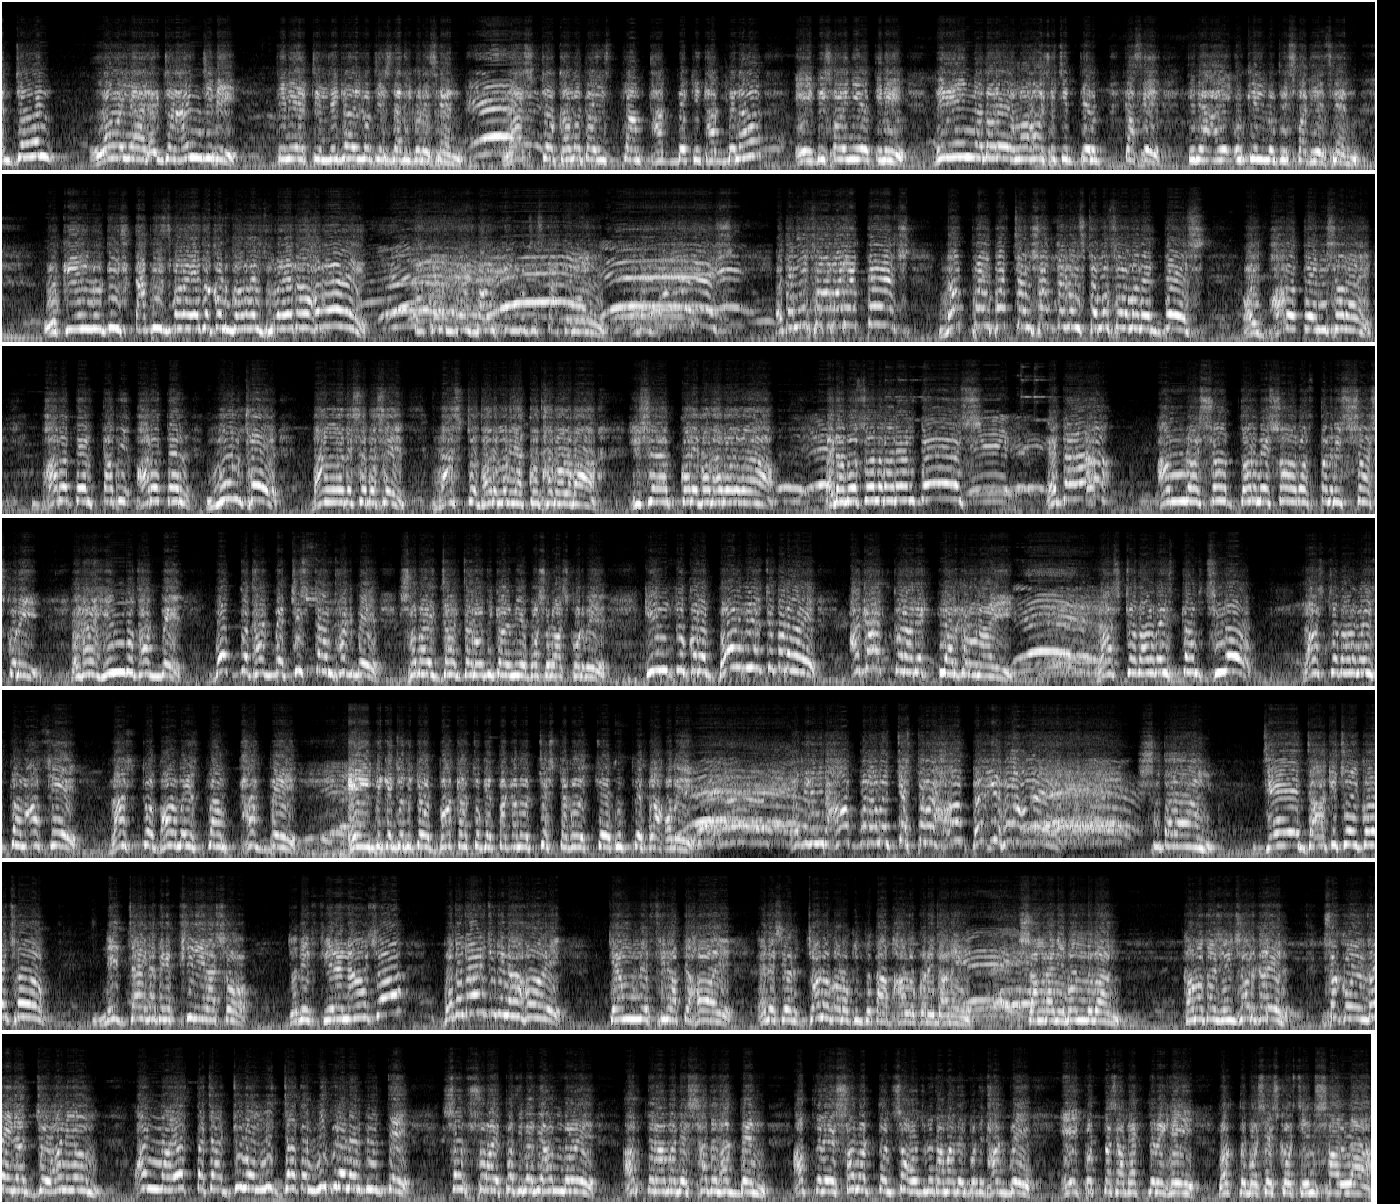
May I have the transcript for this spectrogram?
একজন লয়ার একজন আইনজীবী। তিনি একটি লিগাল নোটিশ জারি করেছেন। রাষ্ট্র ক্ষমতা ইসলাম থাকবে কি থাকবে না এই বিষয় নিয়ে তিনি বিভিন্ন দলের মহাসচিবদের কাছে তিনি উকিল নোটিশ পাঠিয়েছেন। উকিল নোটিশ তাপিস বাড়ায় যখন গলায় ঝুলাই দেওয়া হবে তখন বুঝবা উকিল নোটিশ কাকে বলে? এটা এটা মুসলমানের দেশ! নব্বই পার্সেন্ট সংখ্যাগরিষ্ঠ মুসলমানের দেশ! ওই ভারতের ইশারায় ভারতের ভারতের মূল বাংলাদেশে বসে রাষ্ট্র ধর্ম নিয়ে কথা বলবা, হিসাব করে কথা বলবা। এটা মুসলমানের দেশ। এটা আমরা সব ধর্মের সব অবস্থানে বিশ্বাস করি। এখানে হিন্দু থাকবে, বৌদ্ধ থাকবে, খ্রিস্টান থাকবে, সবাই যার যার অধিকার নিয়ে বসবাস করবে। কিন্তু কোন ধর্মীয় চেতনায় আঘাত করার এখতিয়ার কারও নাই। রাষ্ট্র ধর্ম ইসলাম ছিল রাষ্ট্র ধর্ম ইসলাম আছে রাষ্ট্র ধর্ম ইসলাম থাকবে। এই দিকে যদি কেউ বাঁকা চোখে তাকানোর চেষ্টা করে, চোখ উপড়ে ফেলা হবে। হাত বাড়ানোর চেষ্টা করে, হাত ভেঙে ফেলা হবে। সুতরাং যে যা কিছুই করেছ, নিজ জায়গা থেকে ফিরে আসো। যদি ফিরে না আসো, বোধোদয় যদি না হয়, কেমনে ফিরাতে হয়, এদেশের জনগণও কিন্তু তা ভালো করে জানে। সংগ্রামী বন্ধুগণ ক্ষমতাসীন সরকারের সকল নৈরাজ্য অনিয়ম অন্যায়, অত্যাচার, জুলুম, নির্যাতন, নিপীড়নের বিরুদ্ধে সবসময় প্রতিবাদী আন্দোলনে আপনারা আমাদের সাথে থাকবেন। আপনাদের সমর্থন, সহযোগিতা আমাদের প্রতি থাকবে। এই প্রত্যাশা ব্যক্ত রেখে বক্তব্য শেষ করছি, ইনশাআল্লাহ।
